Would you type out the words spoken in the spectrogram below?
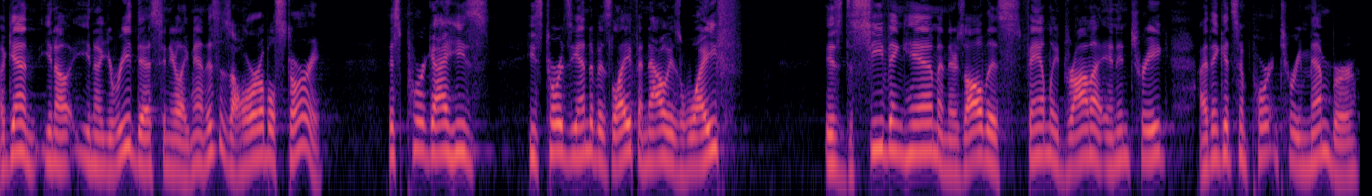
Again, you know, you know, you read this and you're like, man, this is a horrible story. This poor guy, he's he's towards the end of his life, and now his wife is deceiving him, and there's all this family drama and intrigue. I think it's important to remember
